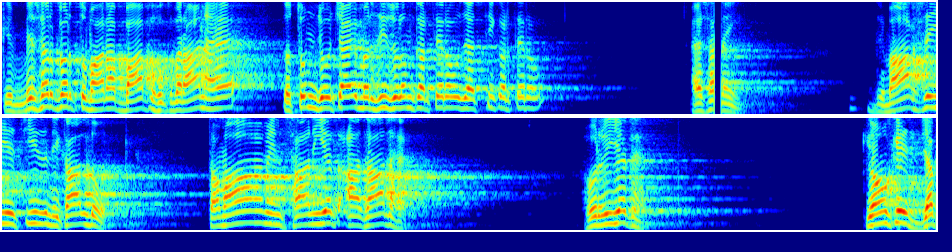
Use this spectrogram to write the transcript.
کہ مصر پر تمہارا باپ حکمران ہے، تو تم جو چاہے مرضی ظلم کرتے رہو، زیادتی کرتے رہو۔ ایسا نہیں۔ دماغ سے یہ چیز نکال دو۔ تمام انسانیت آزاد ہے۔ حریت ہے۔ کیونکہ جب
